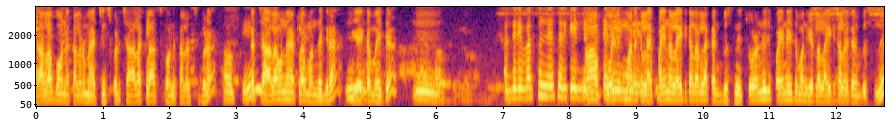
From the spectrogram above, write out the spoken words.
చాలా బాగున్నాయి కలర్ మ్యాచింగ్స్ కూడా. చాలా క్లాస్గా ఉన్నాయి కలర్స్ కూడా. ఇంకా చాలా ఉన్నాయి అట్లా మన దగ్గర. ఈ ఐటమ్ అయితే. ఉమ్. అది రివర్స్ ఉండేసరికి ఏంటంటే ఫోల్డింగ్ మనకి పైన లైట్ కలర్ లా కనిపిస్తుంది. చూడండి పైన అయితే మనకి ఇట్లా లైట్ కలర్ కనిపిస్తుంది.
